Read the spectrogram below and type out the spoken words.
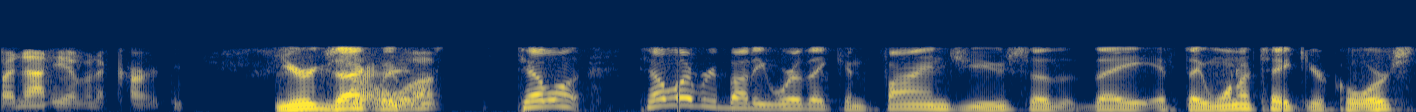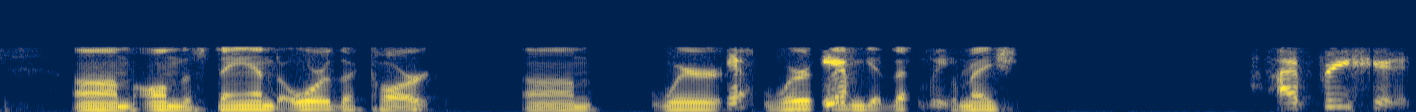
by not having a cart. You're exactly So, uh, right. Tell tell everybody where they can find you, so that they, if they want to take your course um, on the stand or the cart, um, where Yep, where they can get that information. I appreciate it.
